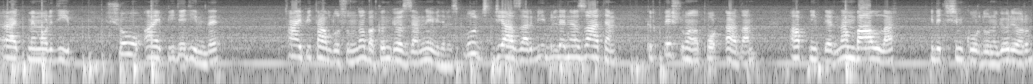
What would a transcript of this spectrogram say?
Write memory deyip show IP dediğimde IP tablosunda bakın gözlemleyebiliriz. Bu cihazlar birbirlerine zaten 45 numaralı portlardan uplinklerinden bağlılar. İletişim kurduğunu görüyorum.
